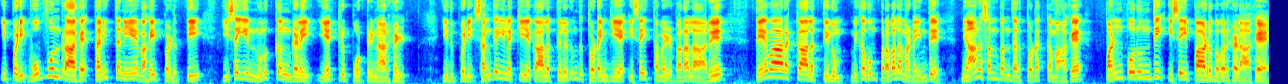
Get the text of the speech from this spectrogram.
இப்படி ஒவ்வொன்றாக தனித்தனியே வகைப்படுத்தி இசையின் நுணுக்கங்களை ஏற்று போற்றினார்கள். இதுபடி சங்க இலக்கிய காலத்திலிருந்து தொடங்கிய இசைத்தமிழ் வரலாறு தேவார காலத்திலும் மிகவும் பிரபலமடைந்து ஞானசம்பந்தர் தொடக்கமாக பண்பொருந்தி இசை பாடுபவர்களாக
